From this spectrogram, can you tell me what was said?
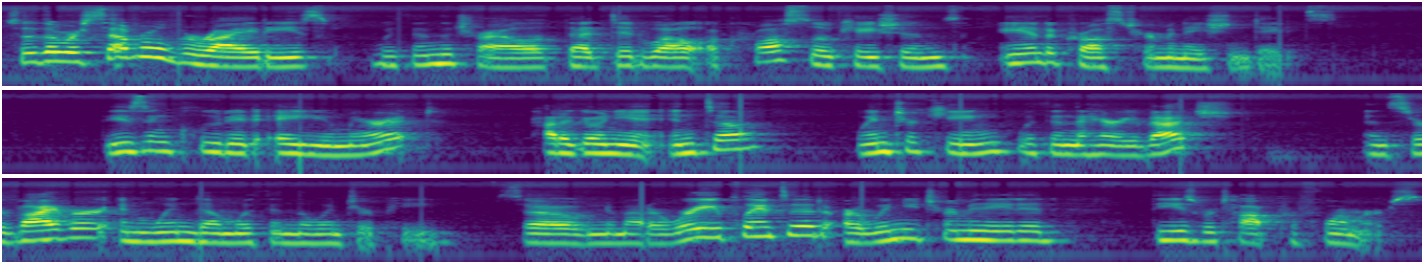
So there were several varieties within the trial that did well across locations and across termination dates. These included AU Merit, Patagonia Inta, Winter King within the Hairy Vetch, and Survivor and Wyndham within the Winter Pea. So no matter where you planted or when you terminated, these were top performers.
